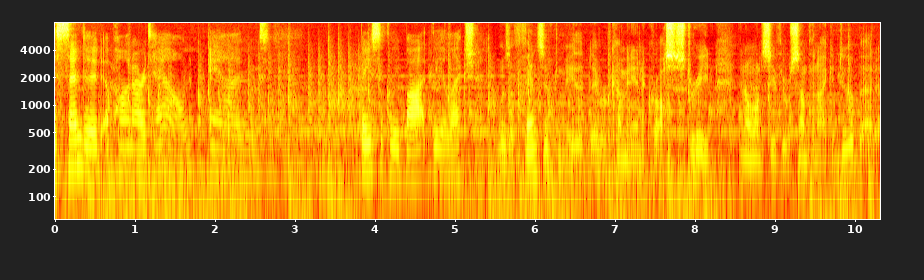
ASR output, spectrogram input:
descended upon our town and basically bought the election. It was offensive to me that they were coming in across the street, and I wanted to see if there was something I could do about it.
